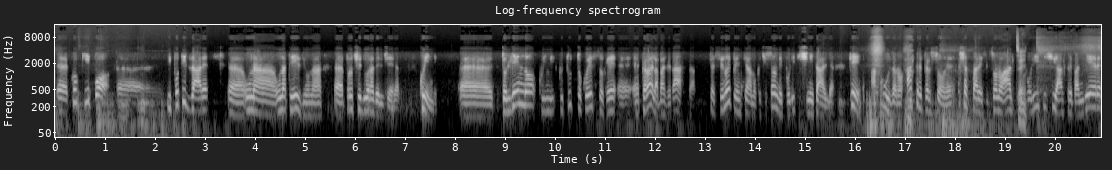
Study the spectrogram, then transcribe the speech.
eh, con chi può eh, ipotizzare eh, una, una, tesi, una eh, procedura del genere. Quindi, eh, togliendo quindi, tutto questo che eh, però è la base d'asta, cioè se noi pensiamo che ci sono dei politici in Italia che accusano altre persone, lascia stare se sono altri sì. politici, altre bandiere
